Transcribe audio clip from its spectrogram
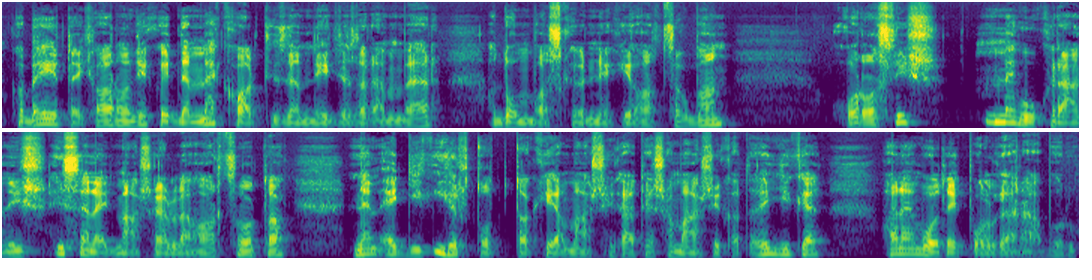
Akkor beírta egy harmadik, hogy de meghalt 14 ezer ember a Donbass környéki harcokban, orosz is, meg ukrán is, hiszen egymás ellen harcoltak, nem egyik írtotta ki a másikát és a másikat az egyiket, hanem volt egy polgárháború.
